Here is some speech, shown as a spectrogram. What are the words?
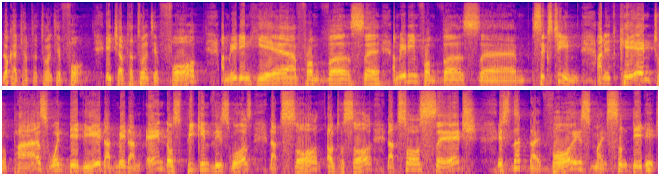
Look at chapter 24. In chapter 24, I'm reading here from verse, uh, I'm reading from verse um, 16. And it came to pass when David had made an end of speaking these words that Saul, unto Saul, that Saul said, Is that thy voice, my son David?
